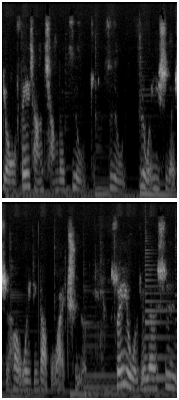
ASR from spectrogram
有非常强的自我自我。自我意识的时候，我已经到国外去了，所以我觉得是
